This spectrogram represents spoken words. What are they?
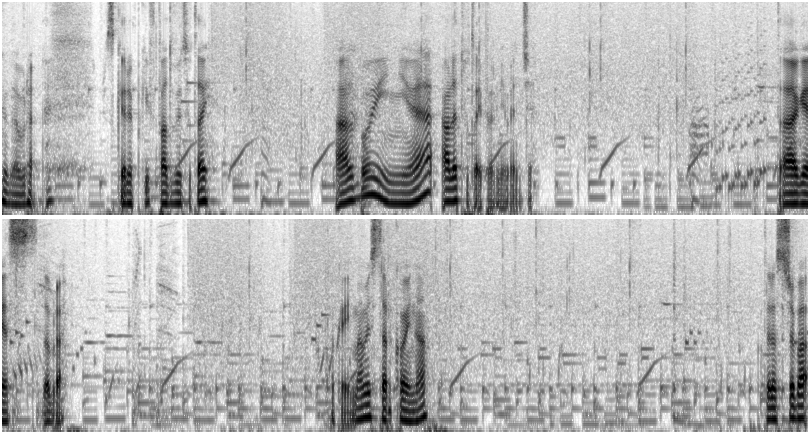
dobra. Wszystkie rybki wpadły tutaj. Albo i nie, ale tutaj pewnie będzie. Tak jest, dobra. Okej, mamy Starcoina. Teraz trzeba...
